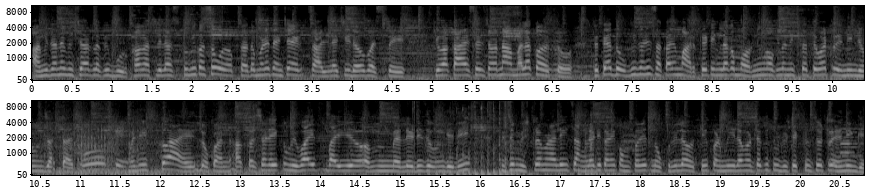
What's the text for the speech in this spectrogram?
आम्ही त्यांना विचारलं की बुरखा घातलेला असतो तुम्ही कसं ओळखता? तर म्हणे त्यांच्या चालण्याची ढब असते किंवा काय असेल त्याच्यावरनं आम्हाला कळतं. तर त्या दोघी जणी सकाळी मार्केटिंगला का मॉर्निंग वॉकला निघतात तेव्हा ट्रेनिंग घेऊन जातात. ओके म्हणजे इतकं आहे लोकांना आकर्षण. एक विवाहित बाई लेडीज येऊन गेली. तिचे मिस्टर म्हणाले चांगल्या ठिकाणी कंपनीत नोकरीला होती पण मी हिला म्हटलं की तू डिटेक्टिव्हचं ट्रेनिंग घे.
